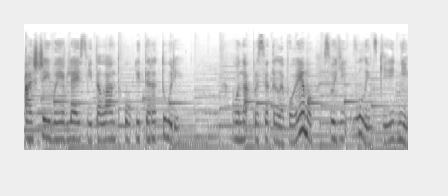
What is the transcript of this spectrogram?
а ще й виявляє свій талант у літературі. Вона присвятила поему своїй волинській рідні.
